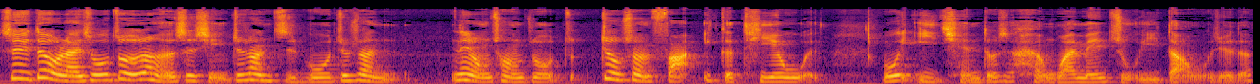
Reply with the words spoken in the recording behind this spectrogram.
所以对我来说，做任何事情，就算直播，就算内容创作，就算发一个贴文，我以前都是很完美主义到，我觉得，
